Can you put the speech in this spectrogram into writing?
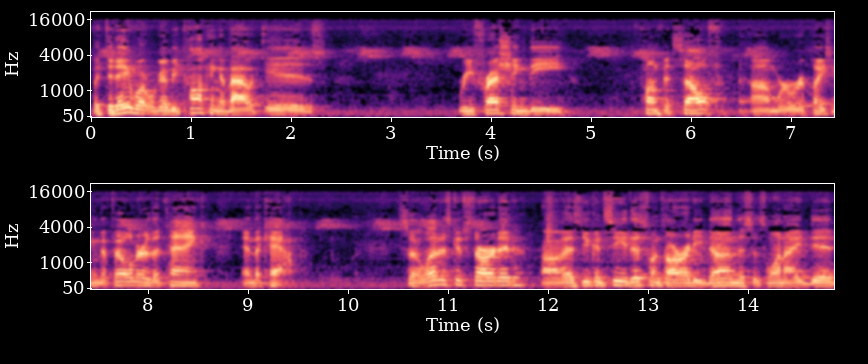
But today what we're going to be talking about is refreshing the pump itself. Um, we're replacing the filter, the tank, and the cap. So let us get started. Uh, as you can see, this one's already done. This is one I did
